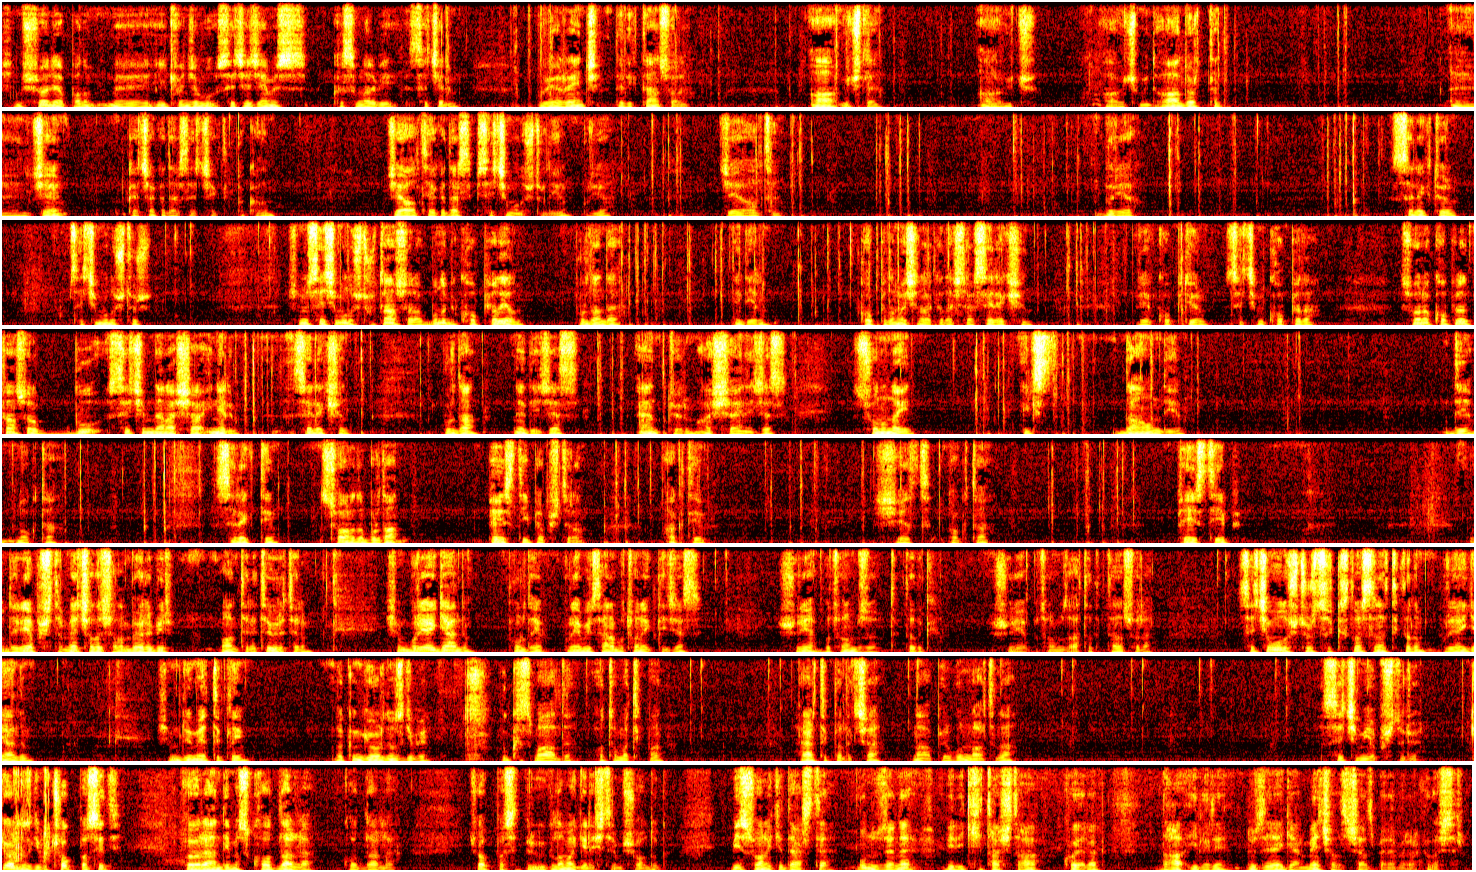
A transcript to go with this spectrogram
Şimdi şöyle yapalım. Ee, ilk önce bu seçeceğimiz kısımları bir seçelim. Buraya range dedikten sonra A3 ile A3 A3 müydü? A4'ten ee, C kaça kadar seçecektik bakalım. C6'ya kadar bir seçim oluştur diyelim buraya. C6 buraya select diyorum. Seçim oluştur. Şimdi seçim oluşturduktan sonra bunu bir kopyalayalım. Buradan da ne diyelim? Kopyalama için arkadaşlar selection buraya copy diyorum. Seçimi kopyala. Sonra kopyaladıktan sonra bu seçimden aşağı inelim. Selection. Buradan ne diyeceğiz? End diyorum. Aşağı ineceğiz. Sonuna in. X down diyeyim. Diyeyim nokta. Select diyeyim. Sonra da buradan paste deyip yapıştıralım. Aktif shift nokta paste deyip bu deri yapıştırmaya çalışalım. Böyle bir mantelete üretelim. Şimdi buraya geldim. Buradayım. Buraya bir tane buton ekleyeceğiz. Şuraya butonumuzu tıkladık. Şuraya butonumuzu atadıktan sonra seçim oluştur kısmına tıkladım. Buraya geldim. Şimdi düğmeye tıklayayım. Bakın gördüğünüz gibi bu kısmı aldı. Otomatikman her tıkladıkça ne yapıyor? Bunun altına seçimi yapıştırıyor. Gördüğünüz gibi çok basit öğrendiğimiz kodlarla kodlarla çok basit bir uygulama geliştirmiş olduk. Bir sonraki derste bunun üzerine bir iki taş daha koyarak daha ileri düzeye gelmeye çalışacağız beraber arkadaşlar.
